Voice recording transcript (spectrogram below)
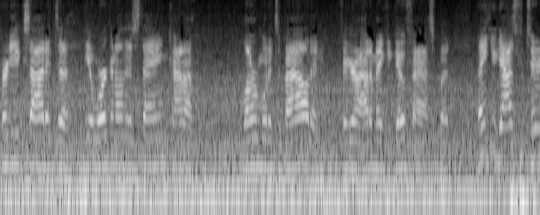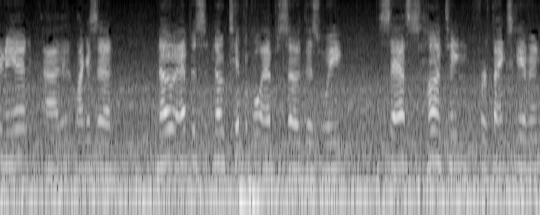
pretty excited to get working on this thing, kind of learn what it's about and figure out how to make it go fast. But thank you guys for tuning in. Uh, like I said, no episode, no typical episode this week. Seth's hunting for Thanksgiving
